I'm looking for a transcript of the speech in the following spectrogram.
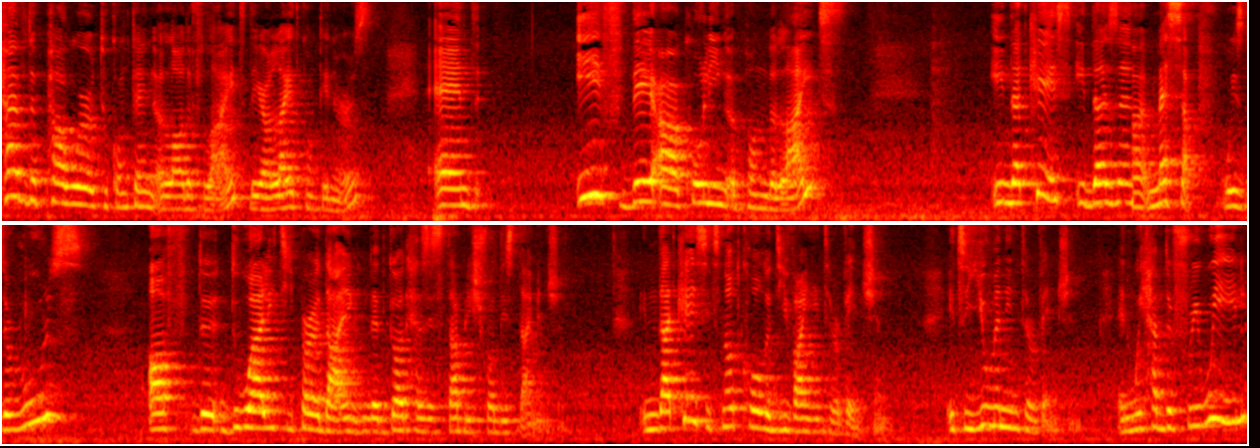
have the power to contain a lot of light. They are light containers. And if they are calling upon the light, in that case, it doesn't uh, mess up with the rules of the duality paradigm that God has established for this dimension. In that case, it's not called a divine intervention, it's a human intervention. And we have the free will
